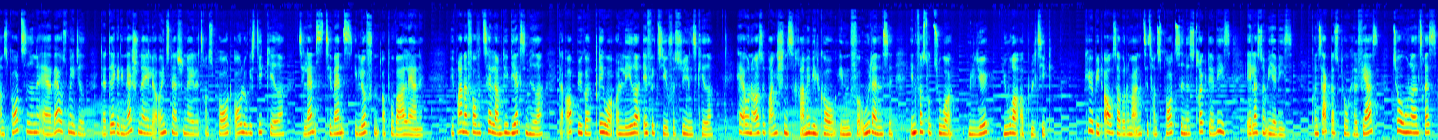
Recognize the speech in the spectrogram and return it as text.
Transportsiden er erhvervsmediet, der dækker de nationale og internationale transport- og logistikkæder til lands, til vands, i luften og på varelærerne. Vi brænder for at fortælle om de virksomheder, der opbygger, driver og leder effektive forsyningskæder. Herunder også branchens rammevilkår inden for uddannelse, infrastruktur, miljø, jura og politik. Køb dit årsabonnement til Transporttidens trygte avis eller som i avis. Kontakt os på 70 250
